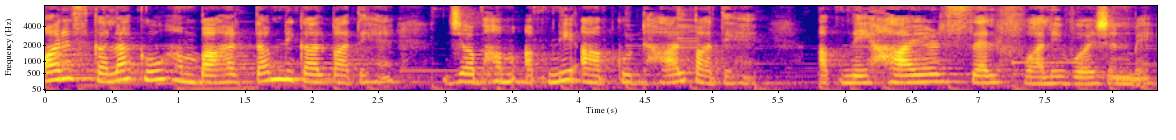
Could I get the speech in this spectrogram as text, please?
और इस कला को हम बाहर तब निकाल पाते हैं जब हम अपने आप को ढाल पाते हैं। अपने हायर सेल्फ वाले वर्जन में।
